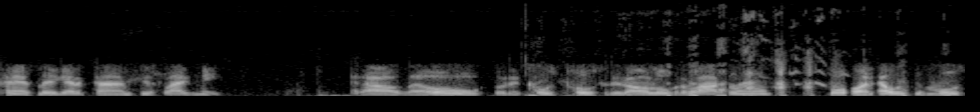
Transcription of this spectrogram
pants leg at a time, just like me. And I was like, oh, so then coach posted it all over the locker room. Boy, that was the most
